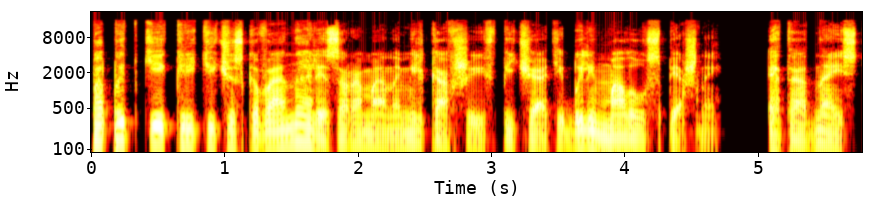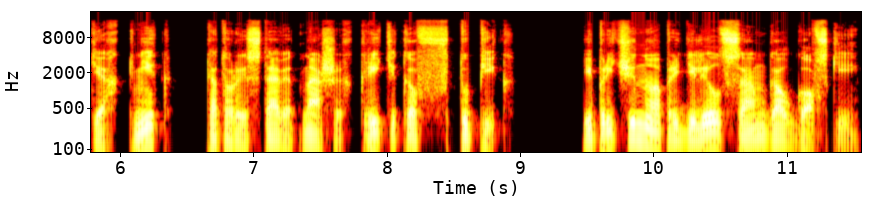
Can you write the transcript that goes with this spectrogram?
Попытки критического анализа романа, мелькавшие в печати, были малоуспешны. Это одна из тех книг, которые ставят наших критиков в тупик. И причину определил сам Голговский.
